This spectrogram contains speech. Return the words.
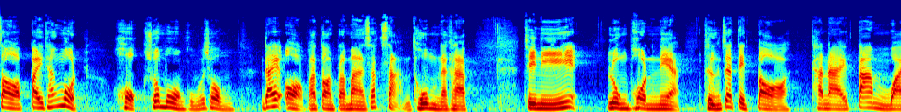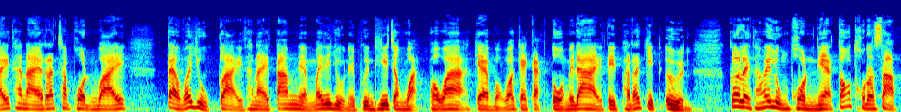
สอบไปทั้งหมด 6 ชั่วโมงคุณผู้ชม ได้ออกมาตอนประมาณสัก3ามทุ่มนะครับ ทีนี้ลุงพลเนี่ยถึงจะติดต่อทนายตั้มไว้ทนายรัชพลไว้ แต่ว่าอยู่ไกลทนายตั้มเนี่ยไม่ได้อยู่ในพื้นที่จังหวัด เพราะว่าแกบอกว่าแกกักตัวไม่ได้ ติดภารกิจอื่น ก็เลยทำให้ลุงพลเนี่ยต้องโทรศัพท์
